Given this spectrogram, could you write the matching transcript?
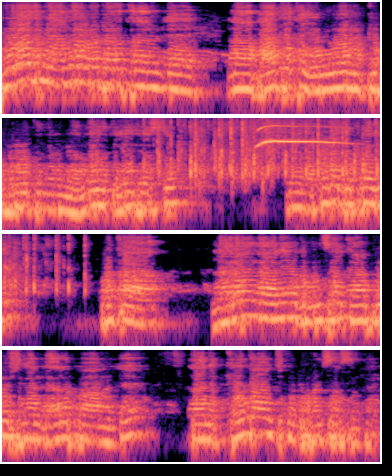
ఈరోజు మీ అందరూ ఓటు అడుగుతున్నానంటే నా బాధ్యత ఎన్నో రెట్లు పెరుగుతుందని మీ అందరికీ తెలియజేస్తూ నేను ఒకటే చెప్పేది. ఒక నగరం కానీ ఒక మున్సిపల్ కార్పొరేషన్ కానీ డెవలప్ అవ్వాలంటే దాని కేంద్రం నుంచి కొన్ని ఫండ్స్ వస్తుంటాయి.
